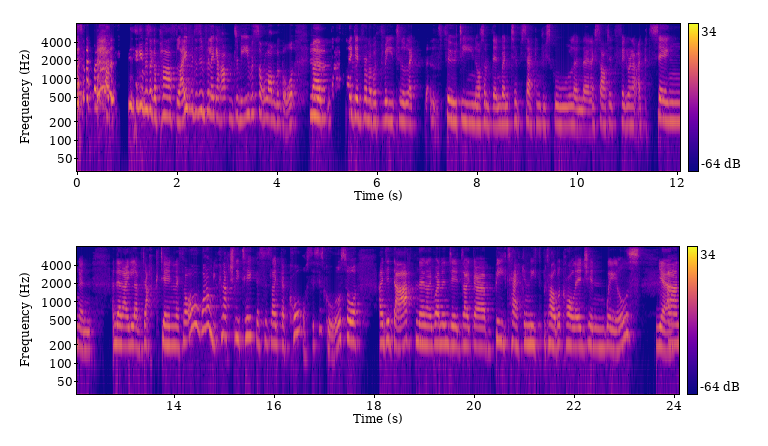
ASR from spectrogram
It's I think it was like a past life. It doesn't feel like it happened to me. It was so long ago. But Yeah. that's what I did from about three till like thirteen or something. Went to secondary school, and then I started figuring out I could sing, and and then I loved acting, and I thought, oh wow, you can actually take this as like a course. This is cool. So I did that, and then I went and did like a BTEC in Neath Talbot College in Wales Yeah. and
